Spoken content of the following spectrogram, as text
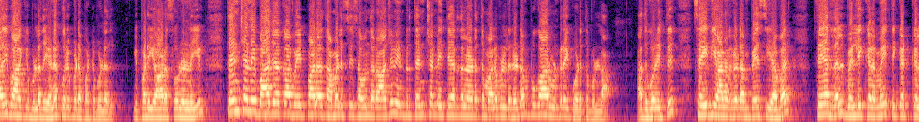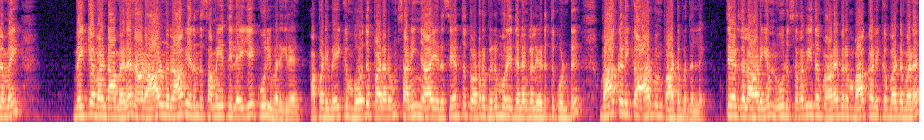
பதிவாகியுள்ளது என குறிப்பிடப்பட்டுள்ளது. இப்படியான சூழ்நிலையில் தென்சென்னை பாஜக வேட்பாளர் தமிழிசை சவுந்தரராஜன் இன்று தென் சென்னை தேர்தல் நடத்தும் அலுவலரிடம் புகார் ஒன்றை கொடுத்துள்ளார். அது குறித்து செய்தியாளர்களிடம் பேசிய அவர் தேர்தல் வெள்ளிக்கிழமை திங்கட்கிழமை வைக்க வேண்டாம் என நான் ஆளுநராக இருந்த சமயத்திலேயே கூறி வருகிறேன். அப்படி வைக்கும் போது பலரும் சனி ஞாயிறு சேர்த்து தொடர் விடுமுறை தினங்கள் எடுத்துக்கொண்டு வாக்களிக்க ஆர்வம் காட்டுவதில்லை. தேர்தல் ஆணையம் நூறு சதவீதம் அனைவரும் வாக்களிக்க வேண்டும் என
